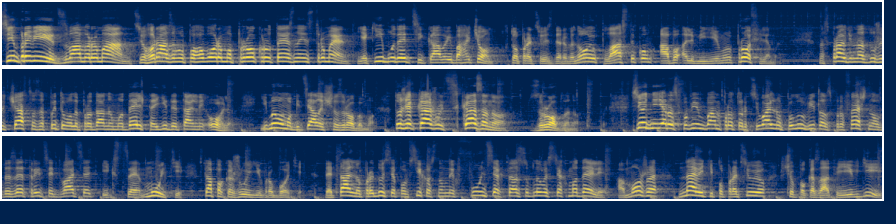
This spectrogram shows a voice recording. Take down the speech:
Всім привіт! З вами Роман. Цього разу ми поговоримо про крутезний інструмент, який буде цікавий багатьом, хто працює з деревиною, пластиком або алюмінієвими профілями. Насправді в нас дуже часто запитували про дану модель та її детальний огляд. І ми вам обіцяли, що зробимо. Тож, як кажуть, сказано, зроблено. Сьогодні я розповім вам про торцювальну пилу Vitals Professional DZ3020 XC Multi та покажу її в роботі. Детально пройдуся по всіх основних функціях та особливостях моделі, а може навіть і попрацюю, щоб показати її в дії.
